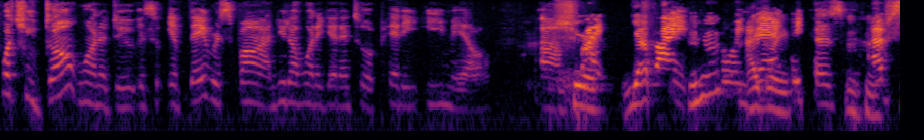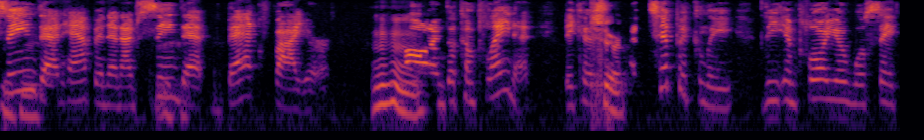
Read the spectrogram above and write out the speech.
what you don't want to do is if they respond, you don't want to get into a petty email. Um, sure. Fight, yep. Fight mm-hmm. going I back agree. because mm-hmm. I've seen mm-hmm. that happen and I've seen mm-hmm. that backfire mm-hmm. on the complainant because Sure. typically the employer will say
